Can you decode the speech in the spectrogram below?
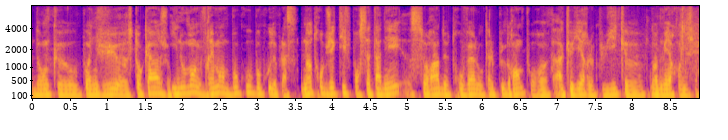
Donc euh, au point de vue euh, stockage, il nous manque vraiment beaucoup, beaucoup de place. Notre objectif pour cette année sera de trouver un local plus grand pour accueillir le public dans de meilleures conditions.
